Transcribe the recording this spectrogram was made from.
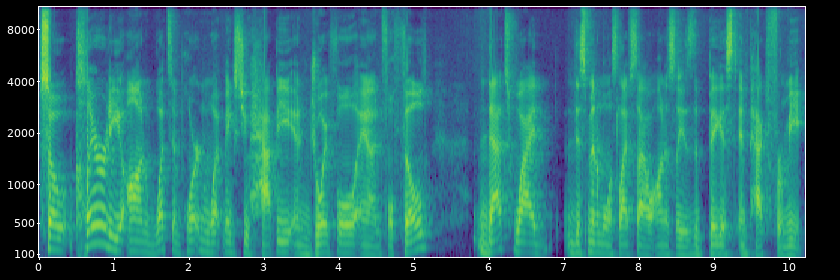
So, clarity on what's important, what makes you happy and joyful and fulfilled, that's why this minimalist lifestyle, honestly, is the biggest impact for me.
